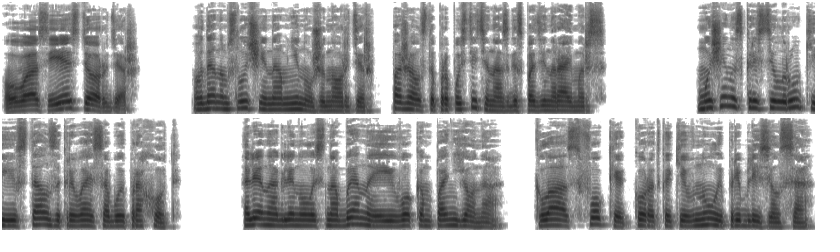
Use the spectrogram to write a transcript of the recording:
«У вас есть ордер?» «В данном случае нам не нужен ордер. Пожалуйста, пропустите нас, господин Раймерс». Мужчина скрестил руки и встал, закрывая собой проход. Лена оглянулась на Бена и его компаньона. Класс Фокке коротко кивнул и приблизился.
